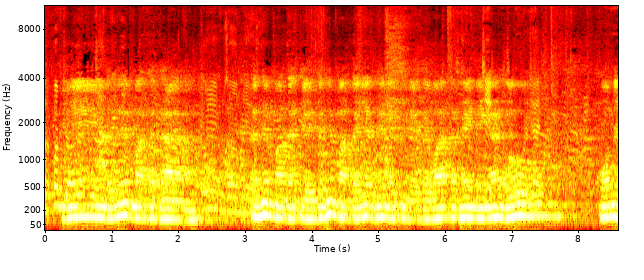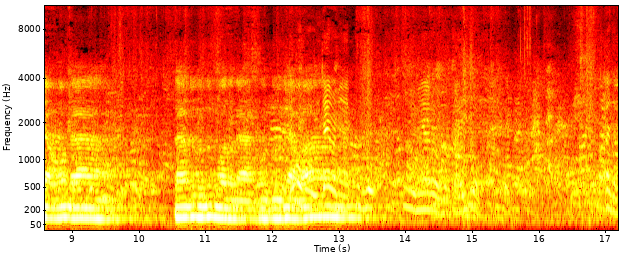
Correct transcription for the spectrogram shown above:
တကွမ်ဒီပြောတယ်တစ်နှစ်မှတစ်ခါကိုရင်ဦးဆောင်မြေတစ်နှစ်မှတစ်ကြိမ်တစ်နှစ်မှတစ်ရက်တည်းနဲ့ရှိတယ်ကဘာတစ်ထိုင်နိုင်ငံကိုဝမ်းမြောက်ဝမ်းသာသာဓုနုမောဒနာကိုတူကြပါကြိုက်ပါများပုပုပုများတော့ဒါကြီးပေါ့အဲ့ဒါ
